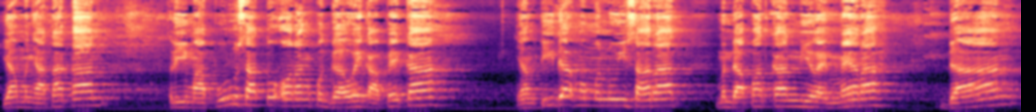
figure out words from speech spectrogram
yang menyatakan 51 orang pegawai KPK yang tidak memenuhi syarat mendapatkan nilai merah dan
